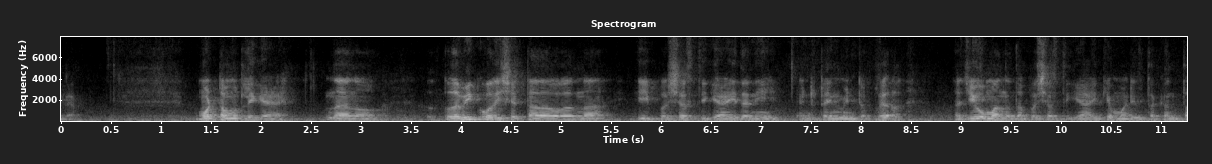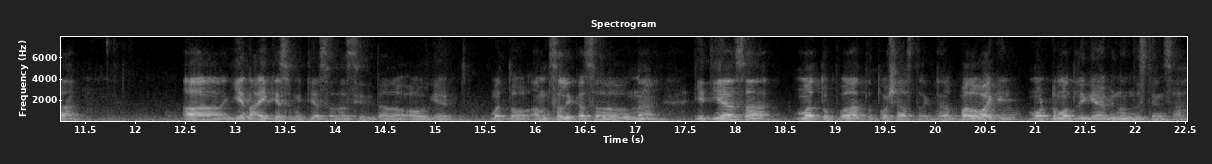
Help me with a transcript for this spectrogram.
ಇದೆ. ಮೊಟ್ಟ ಮೊದಲಿಗೆ ನಾನು ರವಿ ಕೋರಿ ಶೆಟ್ಟಾರ್ ಅವರನ್ನ ಈ ಪ್ರಶಸ್ತಿಗೆ ಐದನೇ ಎಂಟರ್ಟೈನ್ಮೆಂಟ್ ಜೀವಮಾನದ ಪ್ರಶಸ್ತಿಗೆ ಆಯ್ಕೆ ಮಾಡಿರ್ತಕ್ಕಂಥ ಏನು ಆಯ್ಕೆ ಸಮಿತಿಯ ಸದಸ್ಯರಿದ್ದಾರೋ ಅವ್ರಿಗೆ ಮತ್ತು ಹಂಸಲೇಖ ಸರ್ನ ಇತಿಹಾಸ ಮತ್ತು ಪುರಾತತ್ವ ಶಾಸ್ತ್ರಜ್ಞರ ಪರವಾಗಿ ಮೊಟ್ಟ ಮೊದಲಿಗೆ ಅಭಿನಂದಿಸ್ತೇನೆ ಸರ್.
